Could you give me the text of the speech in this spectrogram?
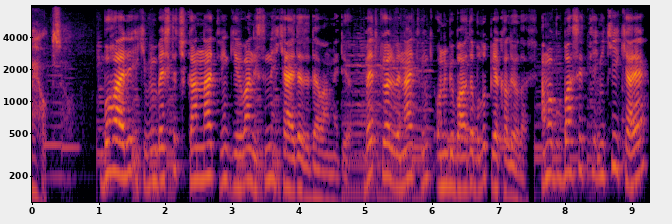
I hope so. Bu hali 2005'te çıkan Nightwing Yirvan isimli hikayede de devam ediyor. Batgirl ve Nightwing onu bir barda bulup yakalıyorlar. Ama bu bahsettiğim iki hikaye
